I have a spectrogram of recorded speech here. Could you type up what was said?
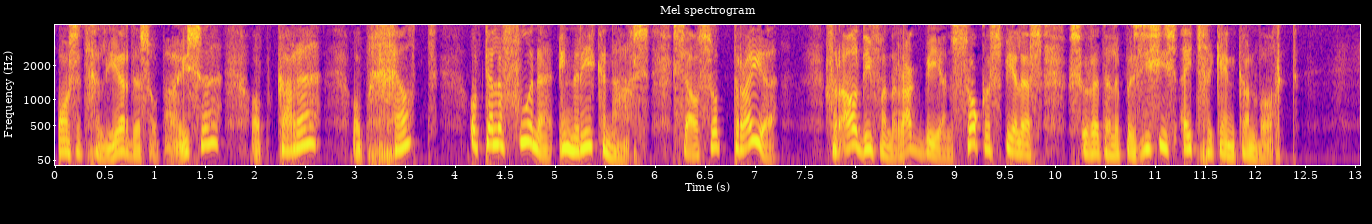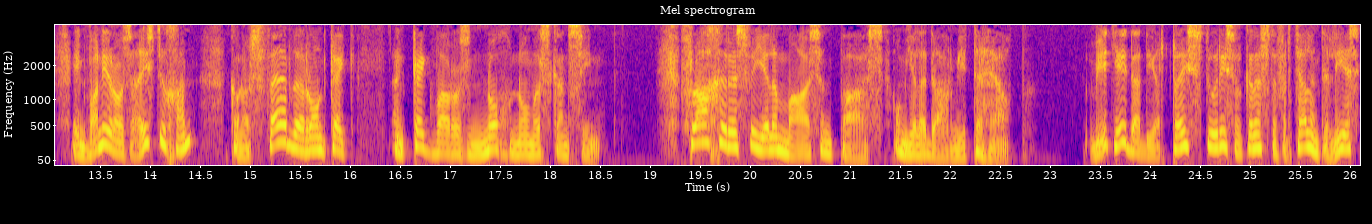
Ons het geleer dis op huise, op karre, op geld, op telefone en rekenaars, selfs op truie, veral die van rugby en sokkerspelers sodat hulle posisies uitgeken kan word. En wanneer ons huis toe gaan, kan ons verder rondkyk en kyk waar ons nog nommers kan sien. Vra gerus vir julle ma's en pa's om julle daarmee te help. Weet jy dat deur tuistories vir kinders te vertel en te lees,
